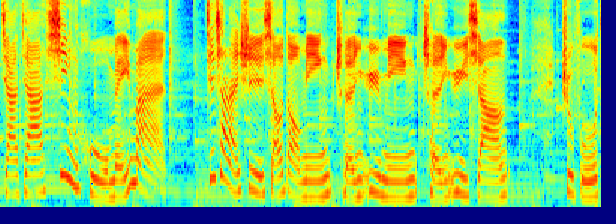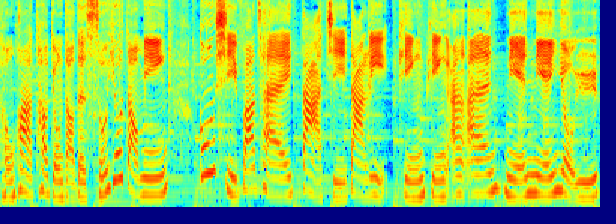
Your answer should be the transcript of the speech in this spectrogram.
家家幸福美满。接下来是小岛民陈玉明、陈玉祥，祝福童话透中岛的所有岛民恭喜发财、大吉大利、平平安安、年年有余、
